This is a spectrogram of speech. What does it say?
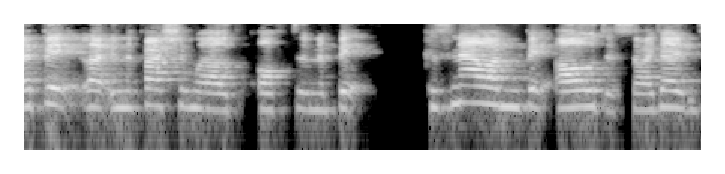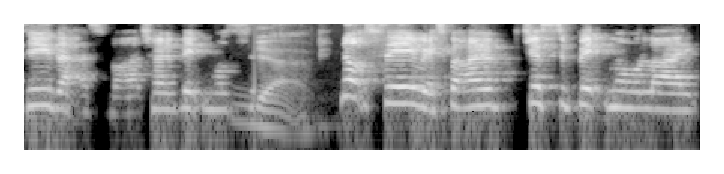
a bit like in the fashion world, often a bit because now I'm a bit older, so I don't do that as much. I'm a bit more, yeah, not serious, but I'm just a bit more like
